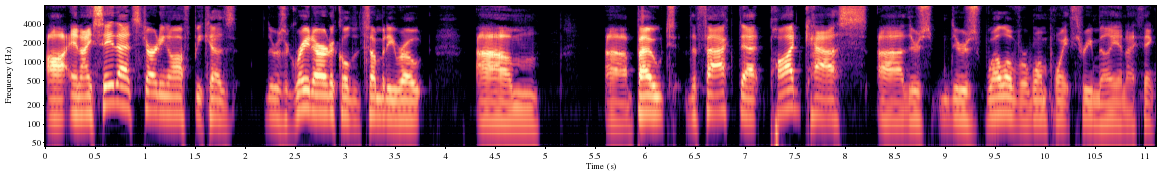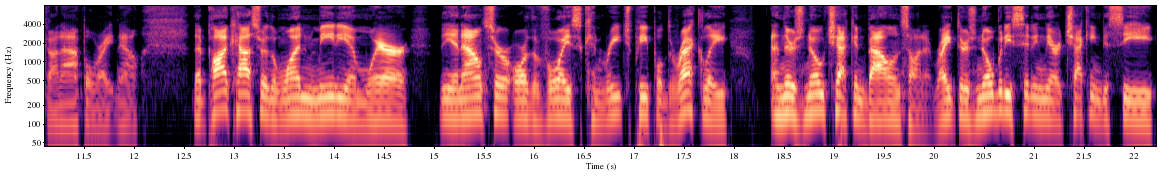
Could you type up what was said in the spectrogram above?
Uh, and I say that starting off because there was a great article that somebody wrote um, uh, about the fact that podcasts uh, there's there's well over 1.3 million I think on Apple right now. That podcasts are the one medium where the announcer or the voice can reach people directly, and there's no check and balance on it. Right? There's nobody sitting there checking to see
